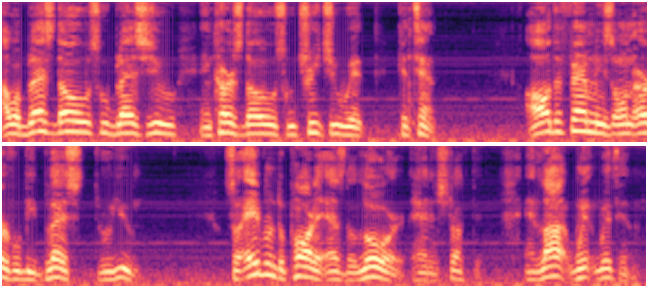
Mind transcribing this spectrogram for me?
I will bless those who bless you and curse those who treat you with contempt. All the families on earth will be blessed through you. So Abram departed as the Lord had instructed, and Lot went with him.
